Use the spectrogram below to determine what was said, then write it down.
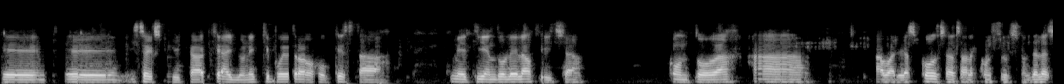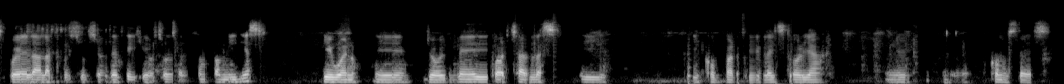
Eh, eh, se explica que hay un equipo de trabajo que está metiéndole la ficha con toda a, a, varias cosas, a la construcción de la escuela, a la construcción del tejido social con familias. Y bueno, eh, yo me dedico a charlas y, y compartir la historia eh, con ustedes.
